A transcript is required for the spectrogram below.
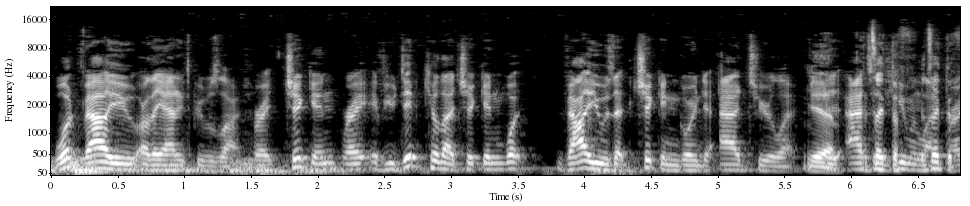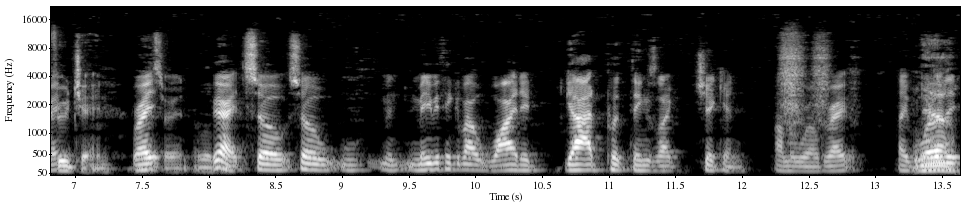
What value are they adding to people's lives, right? Chicken, right? If you did kill that chicken, what value is that chicken going to add to your life? Yeah. It adds It's to like the human it's life, like the right? food chain. right? That's right. Yeah, right. So, so maybe think about why did God put things like chicken on the world, right? Like, what Yeah. are they?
